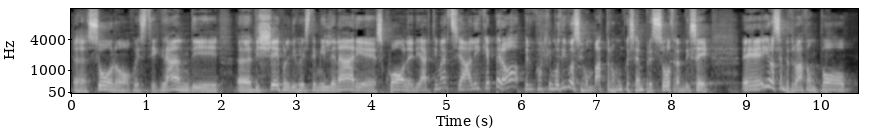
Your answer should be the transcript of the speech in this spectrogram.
eh, sono questi grandi eh, discepoli di queste millenarie scuole di arti marziali che però per qualche motivo si combattono comunque sempre solo tra di sé. E io l'ho sempre trovata un po'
